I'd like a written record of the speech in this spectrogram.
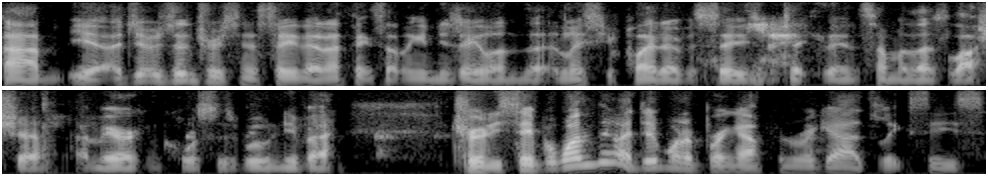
um, yeah, it, was interesting to see that. I think something in New Zealand that, unless you've played overseas, particularly in some of those lusher American courses, we'll never truly see. But one thing I did want to bring up in regards Lexi's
